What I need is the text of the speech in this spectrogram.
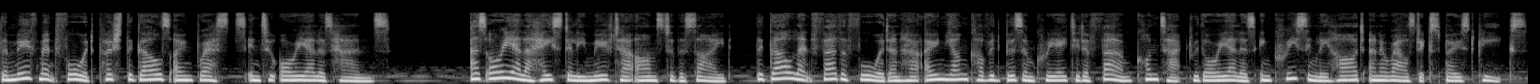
The movement forward pushed the girl's own breasts into Ariella's hands. As Ariella hastily moved her arms to the side, the girl leant further forward and her own young covered bosom created a firm contact with Ariella's increasingly hard and aroused exposed peaks.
